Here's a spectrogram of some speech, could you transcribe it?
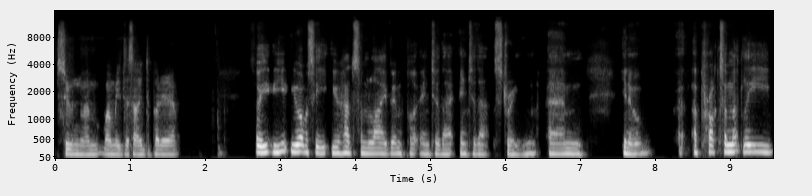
soon when, when we decide to put it out. So you, you obviously you had some live input into that into that stream. Um, you know, approximately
